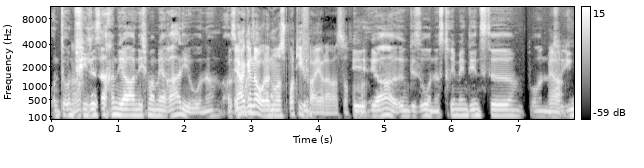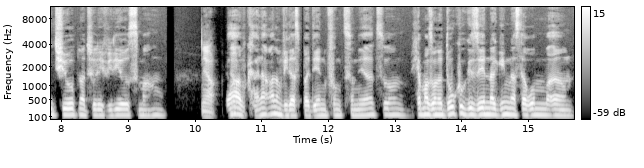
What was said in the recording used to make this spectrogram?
und, und Ja. viele Sachen ja nicht mal mehr Radio, ne? Also ja, genau, oder nur Spotify oder was auch immer. ja, irgendwie so, ne? Streamingdienste und Ja. YouTube natürlich Videos machen. Ja, Ja, keine Ahnung, wie das bei denen funktioniert. So. Ich habe mal so eine Doku gesehen, da ging das darum, ähm,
